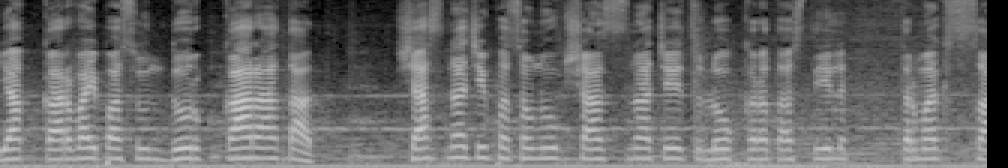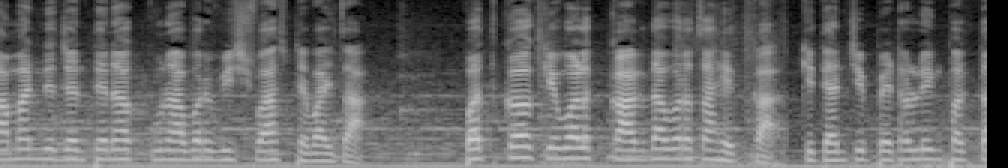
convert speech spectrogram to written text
या कारवाईपासून दूर का राहतात? शासनाची फसवणूक शासनाचेच लोक करत असतील तर मग सामान्य जनतेनं कुणावर विश्वास ठेवायचा? पथकं केवळ कागदावरच आहेत का? की त्यांची पेट्रोलिंग फक्त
